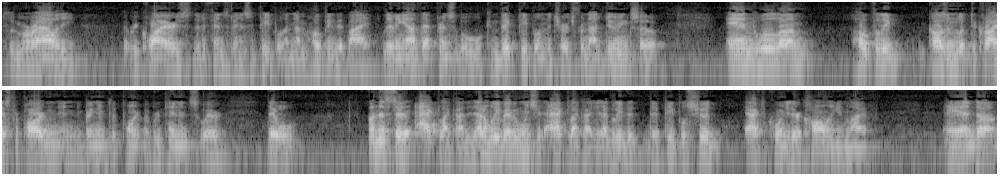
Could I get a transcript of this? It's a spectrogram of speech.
to the morality that requires the defense of innocent people. And I'm hoping that by living out that principle, we'll convict people in the church for not doing so, and will um, hopefully cause them to look to Christ for pardon and bring them to a point of repentance where they will not necessarily act like I did. I don't believe everyone should act like I did. I believe that, that people should act according to their calling in life. And, um,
